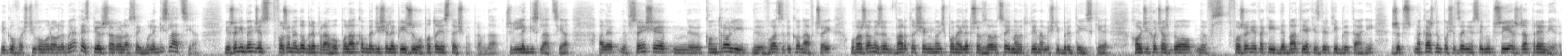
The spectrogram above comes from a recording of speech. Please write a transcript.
jego właściwą rolę, bo jaka jest pierwsza rola Sejmu? Legislacja. Jeżeli będzie stworzone dobre prawo, Polakom będzie się lepiej żyło, po to jesteśmy, prawda? Czyli legislacja, ale w sensie mm, kontroli y, władzy wykonawczej uważamy, że warto sięgnąć po najlepsze wzorce i mamy tutaj na myśli brytyjskie. Chodzi chociażby o stworzenie takiej debaty, jak jest w Wielkiej Brytanii, że na każdym posiedzeniu Sejmu przyjeżdża premier,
